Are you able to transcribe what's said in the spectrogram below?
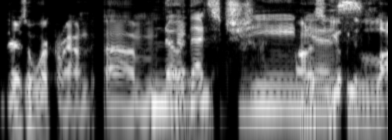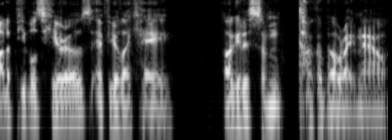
There's a workaround. Um, No, that's genius. honestly, you'll be a lot of people's heroes if you're like, hey, I'll get us some Taco Bell right now.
